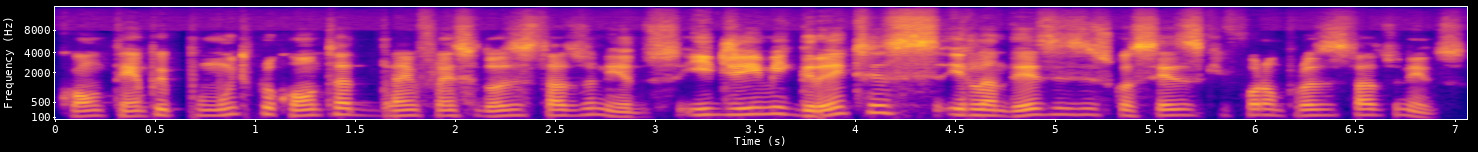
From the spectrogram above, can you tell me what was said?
com o tempo e muito por conta da influência dos Estados Unidos e de imigrantes irlandeses e escoceses que foram para os Estados Unidos.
